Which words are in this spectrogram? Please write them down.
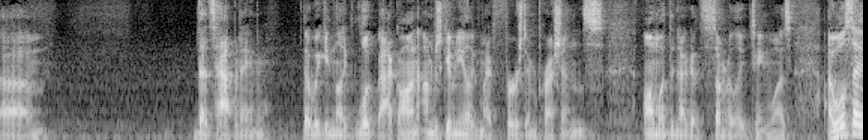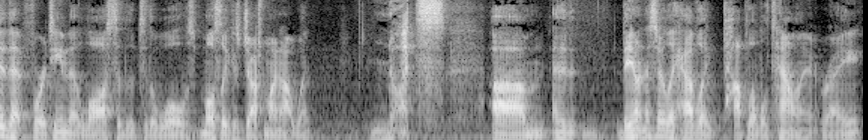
um, that's happening that we can like look back on. I'm just giving you like my first impressions on what the Nuggets summer league team was. I will say that for a team that lost to the to the Wolves, mostly because Josh Minott went nuts. Um, and they don't necessarily have like top level talent, right?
